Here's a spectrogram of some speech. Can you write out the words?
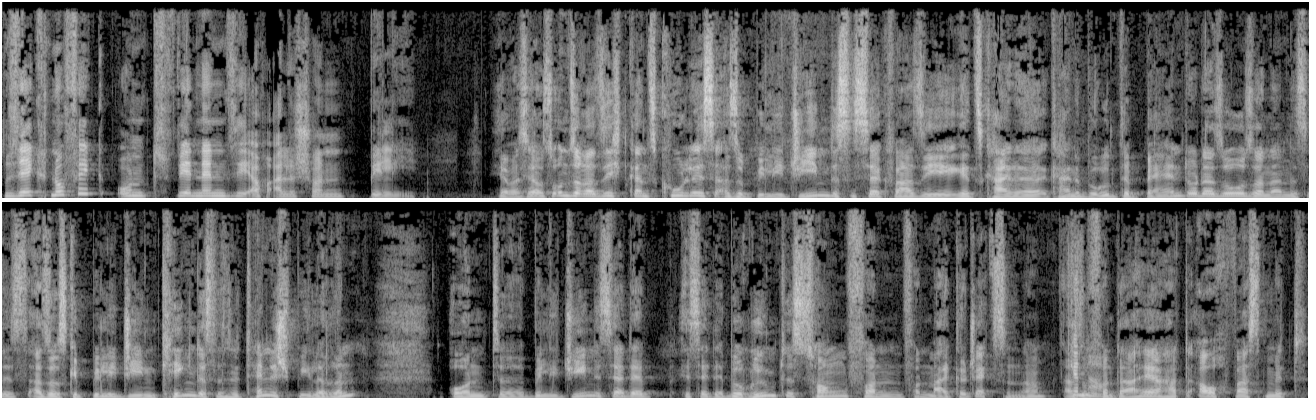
sehr knuffig und wir nennen sie auch alle schon Billy. Ja, was ja aus unserer Sicht ganz cool ist, also Billie Jean, das ist ja quasi jetzt keine, keine berühmte Band oder so, sondern es ist, also es gibt Billie Jean King, das ist eine Tennisspielerin. Und äh, Billie Jean ist ja der, ist ja der berühmte Song von, von Michael Jackson, ne? Also Genau. von daher hat auch was mit,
